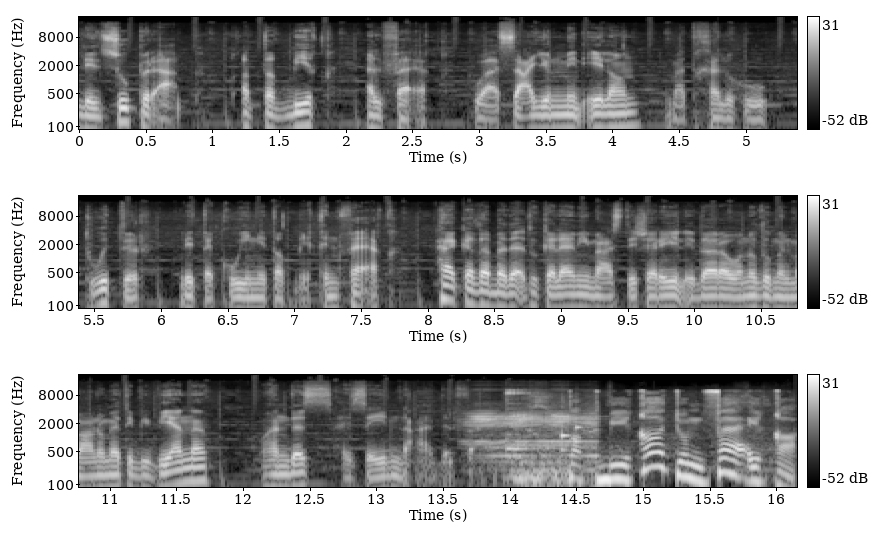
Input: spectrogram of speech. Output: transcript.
للسوبر آب التطبيق الفائق وسعي من إيلون مدخله تويتر لتكوين تطبيق فائق. هكذا بدأت كلامي مع استشاري الإدارة ونظم المعلومات بفيينا مهندس حسين عادل فهمي تطبيقات فائقة.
